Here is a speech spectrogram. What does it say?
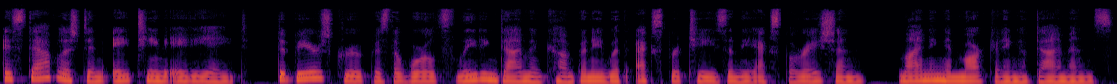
Established in 1888, De Beers Group is the world's leading diamond company with expertise in the exploration, mining, and marketing of diamonds.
